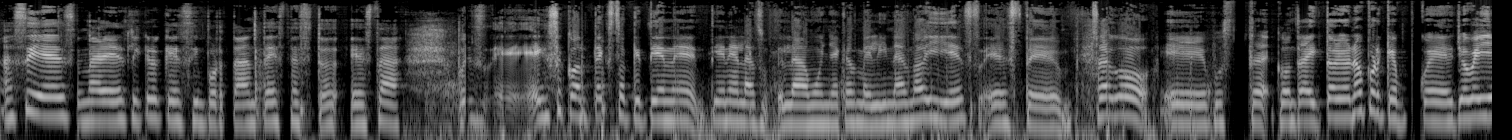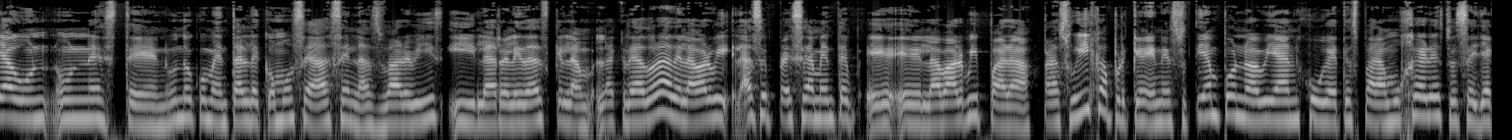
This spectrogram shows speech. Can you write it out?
Así es, María creo que es importante esta, esta pues eh, ese contexto que tiene tiene las, las muñecas melinas, ¿no? Y es este algo eh, pues, contradictorio, ¿no? Porque pues yo veía un, un este un documental de cómo se hacen las Barbies y la realidad es que la, la creadora de la Barbie hace precisamente eh, la Barbie para para su hija porque en ese tiempo no habían juguetes para mujeres, entonces ella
